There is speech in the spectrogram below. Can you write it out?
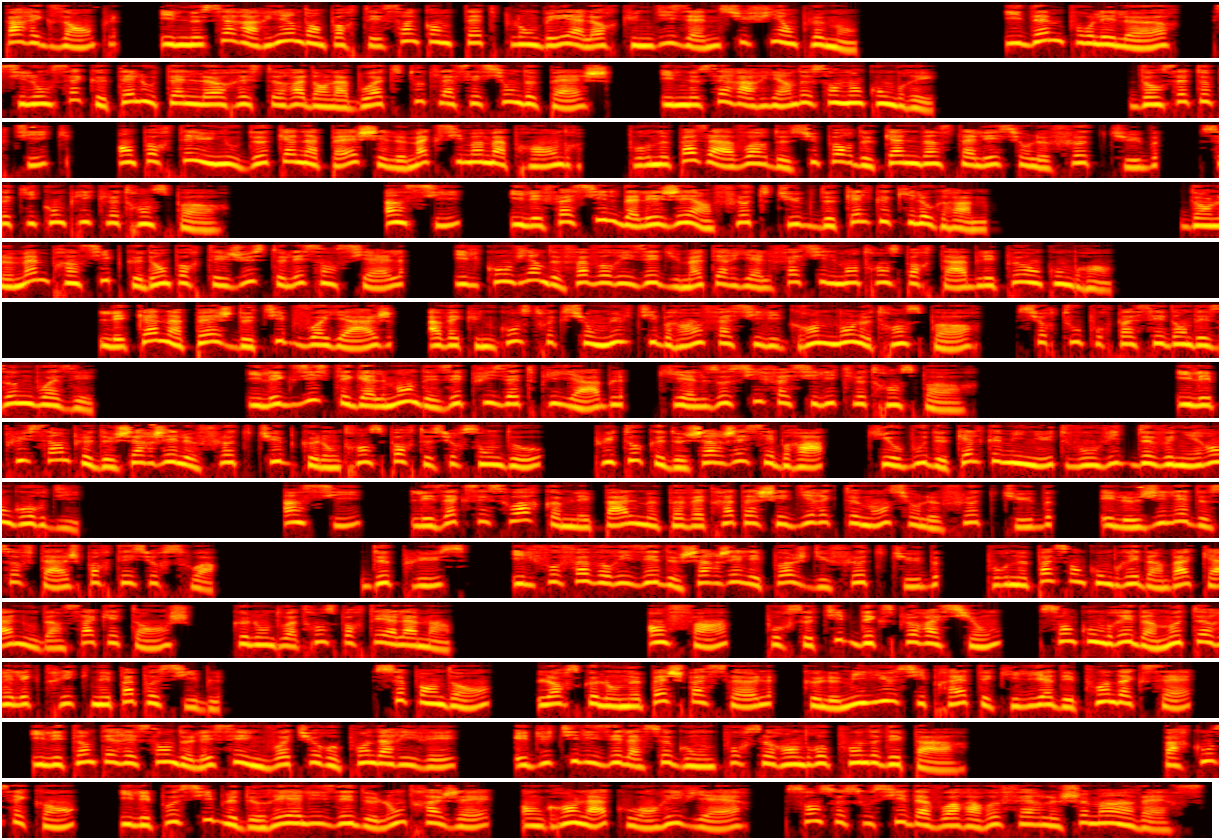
Par exemple, il ne sert à rien d'emporter 50 têtes plombées alors qu'une dizaine suffit amplement. Idem pour les leurres, si l'on sait que telle ou telle leurre restera dans la boîte toute la session de pêche, il ne sert à rien de s'en encombrer. Dans cette optique, emporter une ou deux cannes à pêche est le maximum à prendre, pour ne pas avoir de support de canne d'installer sur le flotte tube, ce qui complique le transport. Ainsi, il est facile d'alléger un flotte tube de quelques kilogrammes. Dans le même principe que d'emporter juste l'essentiel, il convient de favoriser du matériel facilement transportable et peu encombrant. Les cannes à pêche de type voyage, avec une construction multibrin facilitent grandement le transport, surtout pour passer dans des zones boisées. Il existe également des épuisettes pliables, qui elles aussi facilitent le transport. Il est plus simple de charger le flotte tube que l'on transporte sur son dos, plutôt que de charger ses bras, qui au bout de quelques minutes vont vite devenir engourdis. Ainsi, les accessoires comme les palmes peuvent être attachés directement sur le flotte tube, et le gilet de sauvetage porté sur soi. De plus, il faut favoriser de charger les poches du flotte tube, pour ne pas s'encombrer d'un bacan ou d'un sac étanche, que l'on doit transporter à la main. Enfin, pour ce type d'exploration, s'encombrer d'un moteur électrique n'est pas possible. Cependant, lorsque l'on ne pêche pas seul, que le milieu s'y prête et qu'il y a des points d'accès, il est intéressant de laisser une voiture au point d'arrivée, et d'utiliser la seconde pour se rendre au point de départ. Par conséquent, il est possible de réaliser de longs trajets, en grand lac ou en rivière, sans se soucier d'avoir à refaire le chemin inverse.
